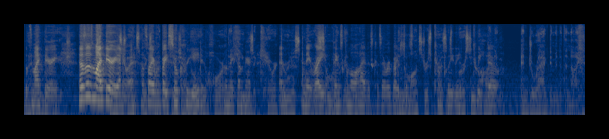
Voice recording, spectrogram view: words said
That's my theory. This is my theory anyway. That's why everybody's so deja vu and creative when they come here. a And, in a and they write and things come alive is because everybody's just completely tweaked out. And dragged him into the night.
